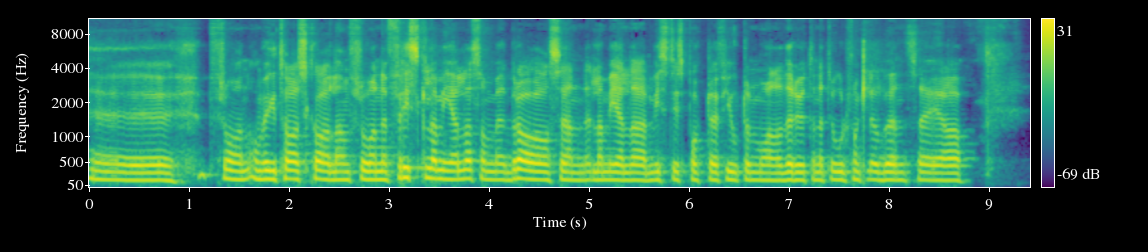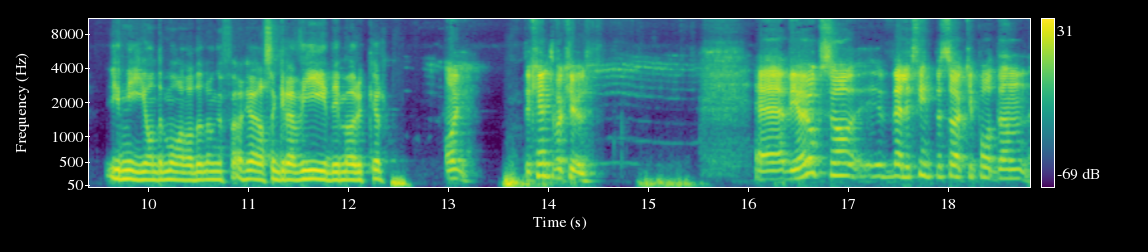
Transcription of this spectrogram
Eh, från, om vi tar skalan från frisk Lamela som är bra och sen Lamela mystisk borta 14 månader utan ett ord från klubben så är jag i nionde månaden ungefär. Jag är alltså gravid i mörker. Oj, det kan inte vara kul. Eh, vi har ju också väldigt fint besök i podden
